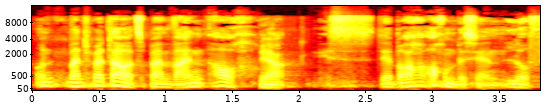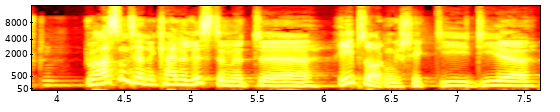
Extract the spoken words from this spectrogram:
Und manchmal dauert's beim Wein auch. Ja. Ist, der braucht auch ein bisschen Luft. Du hast uns ja eine kleine Liste mit äh, Rebsorten geschickt, die dir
